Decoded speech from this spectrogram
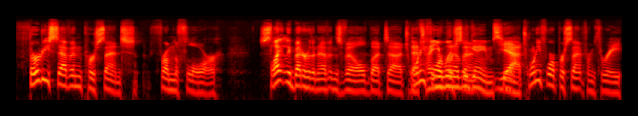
thirty-seven percent from the floor, slightly better than Evansville, but uh, That's twenty-four. how you win ugly games, yeah. twenty-four percent from three.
